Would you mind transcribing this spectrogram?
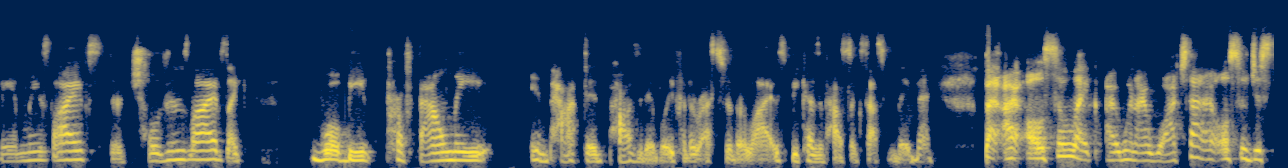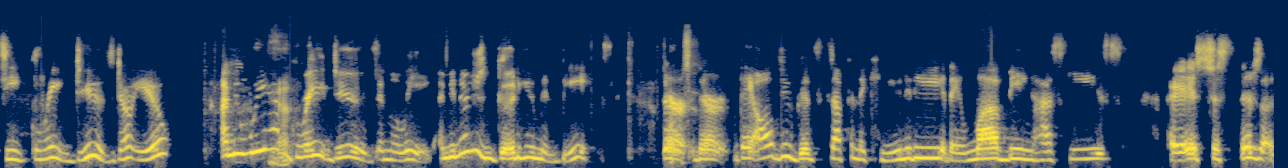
families' lives, their children's lives, like will be profoundly impacted positively for the rest of their lives because of how successful they've been. But I also like I when I watch that, I also just see great dudes, don't you? I mean, we have yeah. great dudes in the league. I mean, they're just good human beings. They're they're they all do good stuff in the community. They love being Huskies. It's just there's a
